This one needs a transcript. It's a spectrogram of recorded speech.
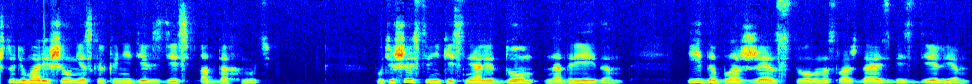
что Дюма решил несколько недель здесь отдохнуть. Путешественники сняли дом над рейдом. Ида блаженствовала, наслаждаясь бездельем.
